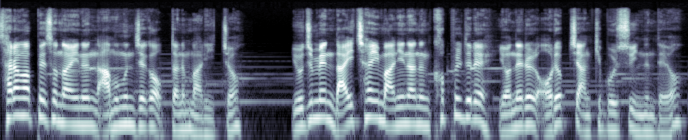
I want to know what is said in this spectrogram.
사랑 앞에서 나이는 아무 문제가 없다는 말이 있죠. 요즘엔 나이 차이 많이 나는 커플들의 연애를 어렵지 않게 볼 수 있는데요.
